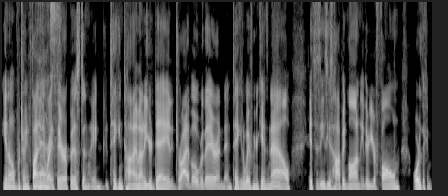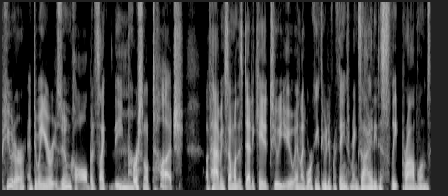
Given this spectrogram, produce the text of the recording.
you know, between finding the right therapist and, and taking time out of your day to drive over there and, and take it away from your kids. Now it's as easy as hopping on either your phone or the computer and doing your Zoom call, but it's like the Mhm. personal touch of having someone that's dedicated to you and like working through different things from anxiety to sleep problems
